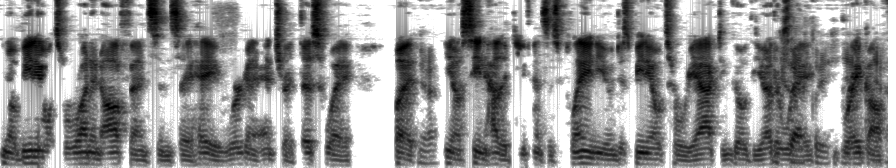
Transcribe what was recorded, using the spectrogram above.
you know, being able to run an offense and say, "Hey, we're going to enter it this way," but Yeah. you know, seeing how the defense is playing you and just being able to react and go the other Exactly. way, break Yeah, off,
